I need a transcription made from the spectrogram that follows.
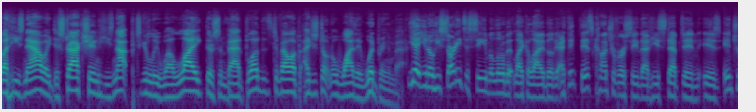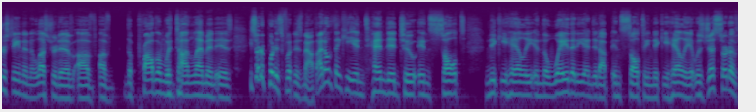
but he's now a distraction. He's not particularly well liked. There's some bad blood that's developed. I just don't know why they would bring him back. Yeah, you know, he's starting to seem a little bit like a liability. I think this controversy that he stepped in is interesting and illustrative of of the problem with Don Lemon is he sort of put his foot in his mouth. I don't think he intended to insult Nikki Haley in the way that he ended up insulting Nikki Haley. It was just sort of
